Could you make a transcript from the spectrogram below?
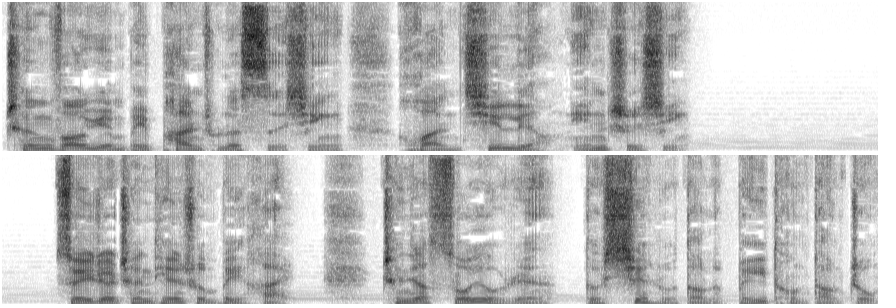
陈方远被判处了死刑，缓期两年执行。随着陈天顺被害，陈家所有人都陷入到了悲痛当中。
